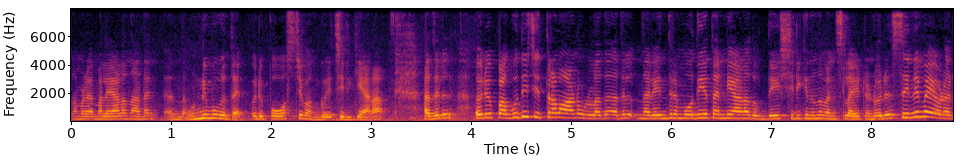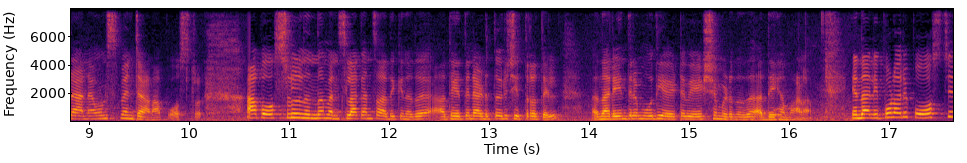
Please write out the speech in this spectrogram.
നമ്മുടെ മലയാള നടൻ ഉണ്ണിമുകുന്ദൻ ഒരു പോസ്റ്റ് പങ്കുവച്ചിരിക്കുകയാണ്. അതിൽ ഒരു പകുതി ചിത്രമാണ് ഉള്ളത് അതിൽ നരേന്ദ്രമോദിയെ തന്നെയാണ് അത് ഉദ്ദേശിച്ചിരിക്കുന്നത് മനസ്സിലായിട്ടുണ്ട്. ഒരു സിനിമയുടെ ഒരു അനൗൺസ്മെന്റ് ആണ് ആ പോസ്റ്റർ. ആ പോസ്റ്ററിൽ നിന്ന് മനസ്സിലാക്കാൻ സാധിക്കുന്നത് അദ്ദേഹത്തിന്റെ അടുത്തൊരു ചിത്രത്തിൽ നരേന്ദ്രമോദിയായിട്ട് വേഷമിടുന്നത് അദ്ദേഹമാണ്. എന്നാൽ ഇപ്പോൾ ഒരു പോസ്റ്റ്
